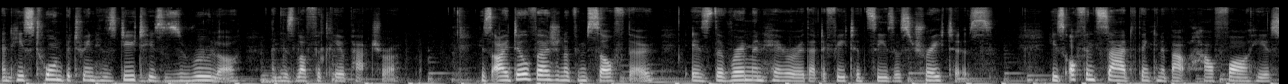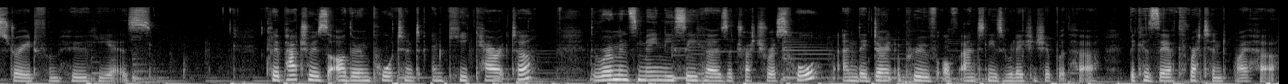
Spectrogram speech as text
and he's torn between his duties as a ruler and his love for Cleopatra. His ideal version of himself, though, is the Roman hero that defeated Caesar's traitors. He's often sad thinking about how far he has strayed from who he is. Cleopatra is the other important and key character. The Romans mainly see her as a treacherous whore, and they don't approve of Antony's relationship with her because they are threatened by her.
